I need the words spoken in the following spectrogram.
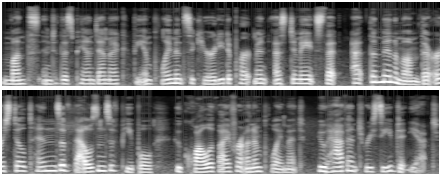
months into this pandemic, the Employment Security Department estimates that at the minimum, there are still tens of thousands of people who qualify for unemployment who haven't received it yet.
